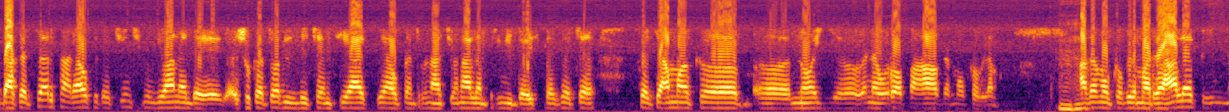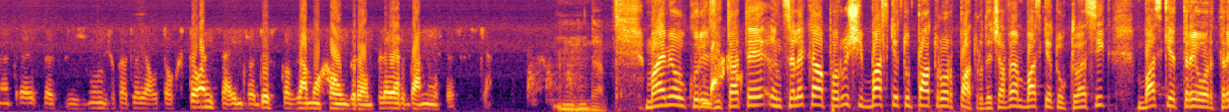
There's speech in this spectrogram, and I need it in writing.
dacă țări care au câte 5 milioane de jucători licențiați au pentru național în primii 12, se cheamă că uh, noi uh, în Europa avem o problemă. Uh-huh. Avem o problemă reală, prin trebuie să sprijinim jucătorii autohtoni, s-a introdus programul Homegrown Player, dar nu este suficient. Mm, da. Mai am eu o curiozitate, da. înțeleg că a apărut și basketul 4x4, deci aveam basketul clasic, basket 3x3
